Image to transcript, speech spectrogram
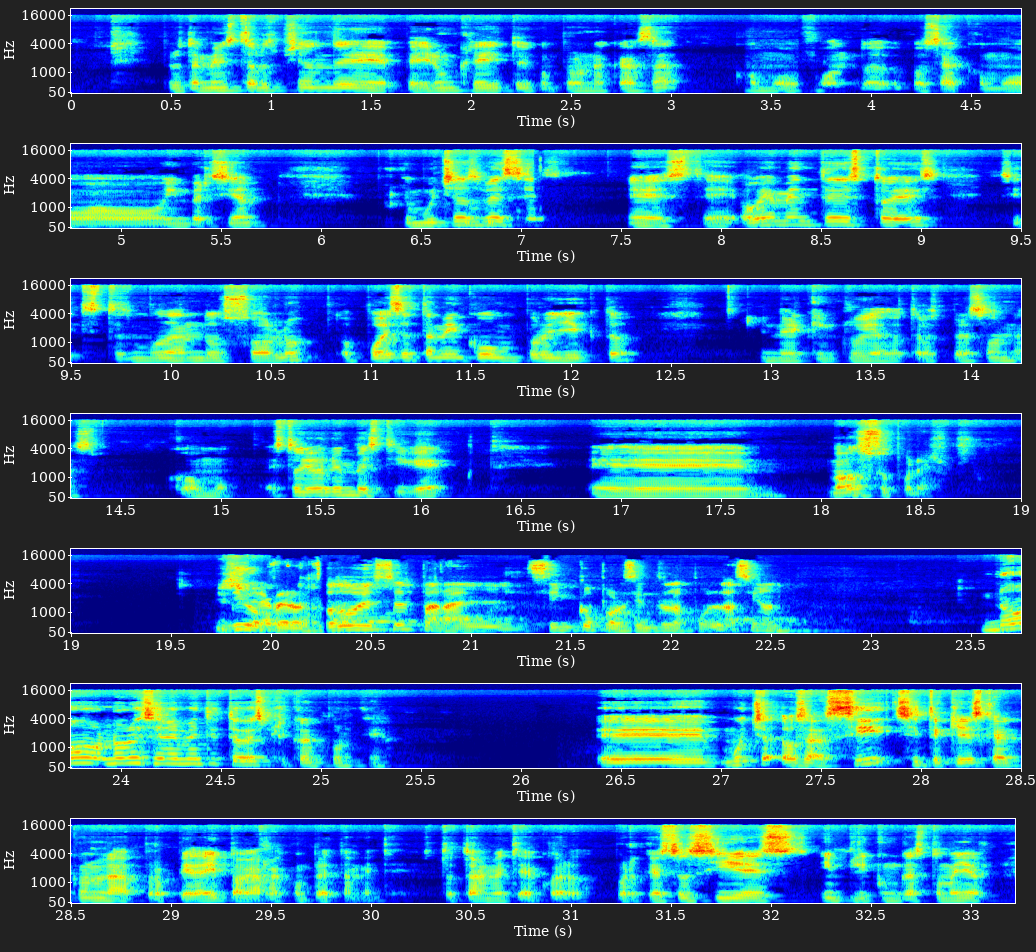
pero también está la opción de pedir un crédito y comprar una casa como fondo, o sea, como inversión, porque muchas veces, este, obviamente esto es si te estás mudando solo, o puede ser también como un proyecto en el que incluyas otras personas. como Esto yo lo investigué. Eh, vamos a suponer, Digo, pero todo esto es para el 5% de la población. No, no necesariamente te voy a explicar por qué. Eh, mucha, o sea, sí, si te quieres quedar con la propiedad y pagarla completamente. Totalmente de acuerdo. Porque eso sí es, implica un gasto mayor.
